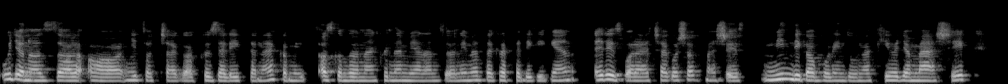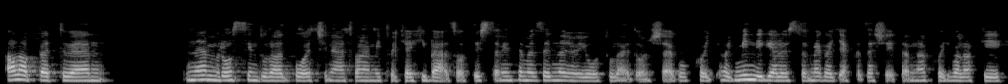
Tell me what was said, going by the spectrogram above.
ugyanazzal a nyitottsággal közelítenek, amit azt gondolnánk, hogy nem jellemző a németekre, pedig igen, egyrészt barátságosak, másrészt mindig abból indulnak ki, hogy a másik alapvetően nem rossz indulatból csinált valamit, hogyha hibázott, és szerintem ez egy nagyon jó tulajdonságuk, hogy, hogy mindig először megadják az esélyt annak, hogy valaki,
